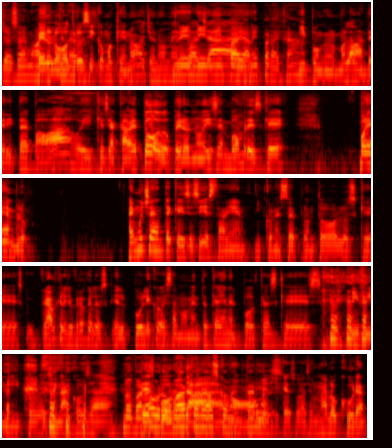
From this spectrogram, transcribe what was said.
Ya sabemos a Pero qué los otros atenernos. sí como que no, yo no meto Ni, ni, ni allá. para allá y- ni para acá. y pongamos la banderita de para abajo y que se acabe todo, pero no dicen, hombre, es que, por ejemplo, hay mucha gente que dice, sí, está bien, y con esto de pronto los que, claro que yo creo que los- el público hasta el momento que hay en el podcast, que es infinito, es una cosa Nos van a abrumar con desbordada, esos no, comentarios. marica, eso va a ser una locura.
